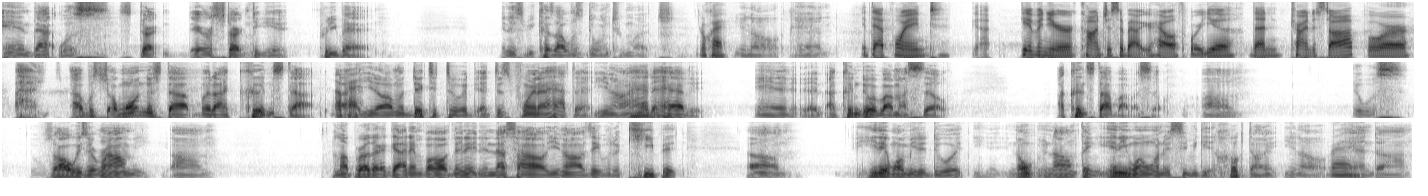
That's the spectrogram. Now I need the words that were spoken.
and that was starting, they were starting to get pretty bad. And it's because I was doing too much, Okay. you know, and At that point, uh, given you're conscious about your health, were you then trying to stop or? I was I wanted to stop, but I couldn't stop. I- Okay. you know, I'm addicted to it. At this point, I have to, you know, I had to have it, and, and I couldn't do it by myself. I couldn't stop by myself. Um, it was it was always around me. Um, my brother got involved in it, and that's how you know I was able to keep it. Um, he didn't want me to do it. No, I don't think anyone wanted to see me get hooked on it. You know, Right. and um,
